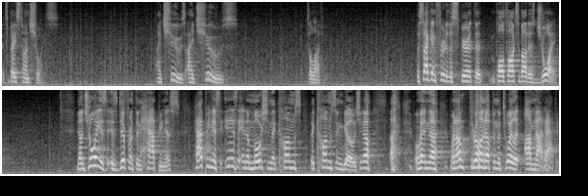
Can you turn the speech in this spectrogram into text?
it's based on choice. I choose, I choose to love you. The second fruit of the Spirit that Paul talks about is joy. Now, joy is, is different than happiness. Happiness is an emotion that comes, that comes and goes. You know, when, uh, when I'm throwing up in the toilet, I'm not happy.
